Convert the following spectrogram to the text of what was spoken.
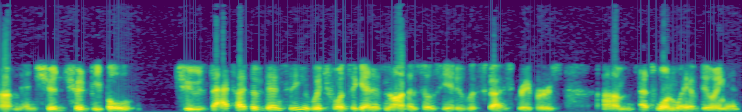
Um, and should should people choose that type of density, which once again is not associated with skyscrapers. Um, that's one way of doing it.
